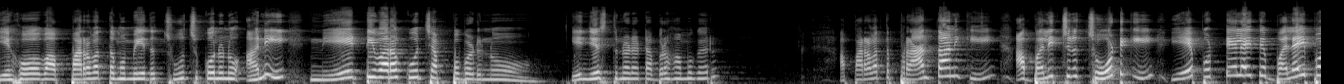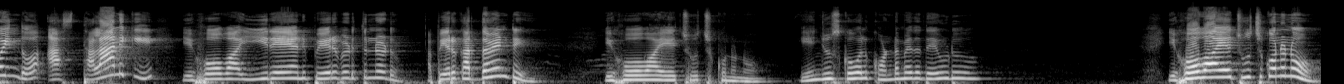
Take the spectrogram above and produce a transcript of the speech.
యహోవా పర్వతము మీద చూచుకొనును అని నేటి వరకు చెప్పబడును. ఏం చేస్తున్నాడట అబ్రహాము గారు? ఆ పర్వత ప్రాంతానికి ఆ బలిచ్చిన చోటికి ఏ పొట్టేలైతే బలైపోయిందో ఆ స్థలానికి యహోవా ఈరే అని పేరు పెడుతున్నాడు. పేరుకు అర్థం ఏంటి యెహోవాయే చూచుకును ఏం చూసుకోవాలి? కొండ మీద దేవుడు. యహోవాయే చూచుకొనును.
